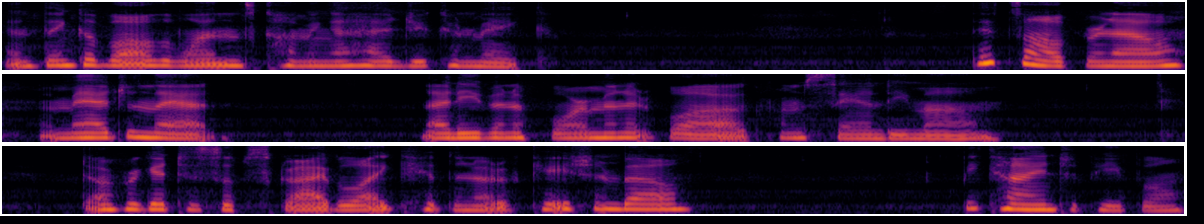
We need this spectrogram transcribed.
and think of all the ones coming ahead you can make. That's all for now. Imagine that. Not even a four minute vlog from Sandie Mom. Don't forget to subscribe, like, hit the notification bell. Be kind to people.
